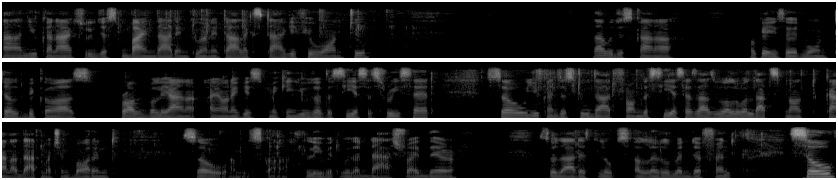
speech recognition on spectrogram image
and you can actually just bind that into an italics tag if you want to. That would just kind of okay so it won't tilt because probably Ionic is making use of the CSS reset. So you can just do that from the CSS as well. Well that's not kind of that much important. So I'm just gonna leave it with a dash right there. So that it looks a little bit different so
